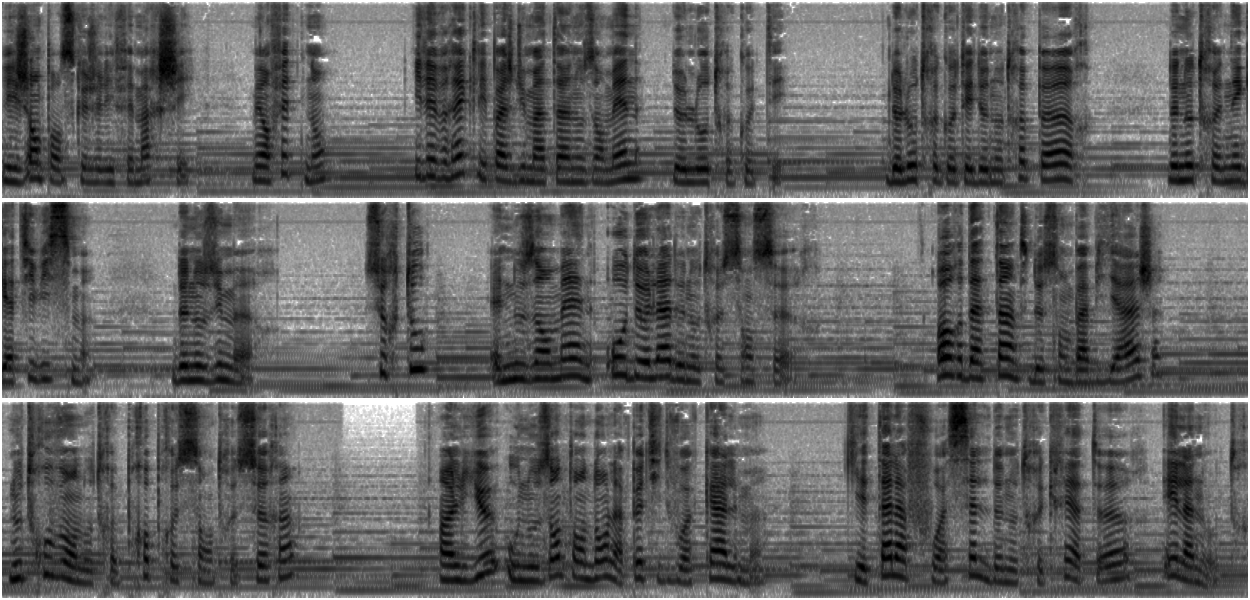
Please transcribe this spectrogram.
Les gens pensent que je les fais marcher, mais en fait non. Il est vrai que les pages du matin nous emmènent de l'autre côté. De l'autre côté de notre peur, de notre négativisme, de nos humeurs. Surtout, elles nous emmènent au-delà de notre censeur. Hors d'atteinte de son babillage, nous trouvons notre propre centre serein, un lieu où nous entendons la petite voix calme, qui est à la fois celle de notre Créateur et la nôtre.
